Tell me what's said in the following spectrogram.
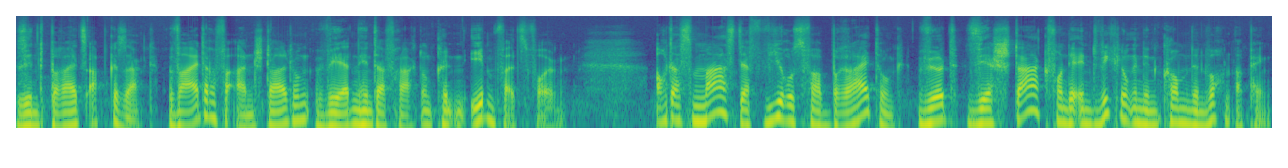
sind bereits abgesagt. Weitere Veranstaltungen werden hinterfragt und könnten ebenfalls folgen. Auch das Maß der Virusverbreitung wird sehr stark von der Entwicklung in den kommenden Wochen abhängen.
